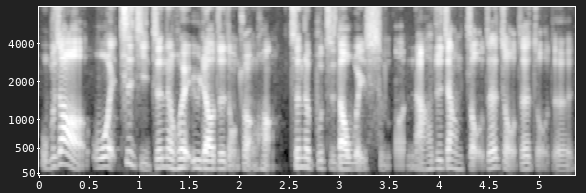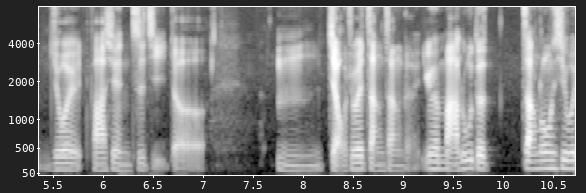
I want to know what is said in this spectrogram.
我不知道我自己真的会遇到这种状况，真的不知道为什么。然后就这样走着走着走着，你就会发现自己的嗯脚就会脏脏的，因为马路的。脏东西会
